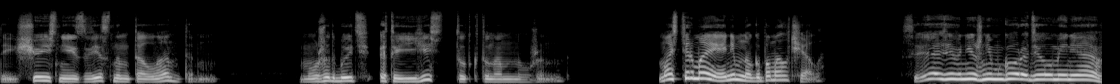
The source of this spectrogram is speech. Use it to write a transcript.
да еще и с неизвестным талантом. Может быть, это и есть тот, кто нам нужен? Мастер Майя немного помолчал. «Связи в Нижнем городе у меня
